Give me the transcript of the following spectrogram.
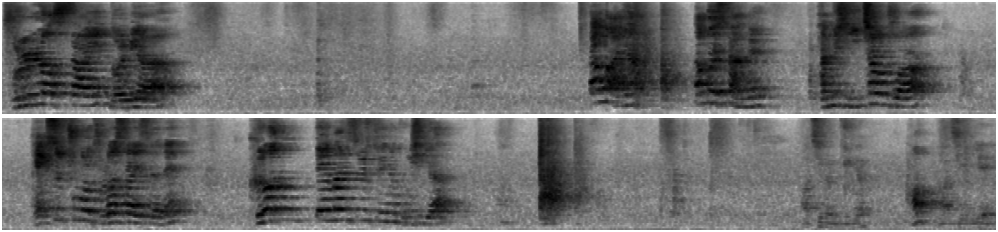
둘러싸인 넓이야 딴 거 아니야? 딴 거 했으면 안 돼. 반드시 2차 함수와 x축으로 둘러싸여 있어야 돼. 그런 때만 쓸 수 있는 공식이야. 아 지금 이게요? 어? 아 지금 이게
